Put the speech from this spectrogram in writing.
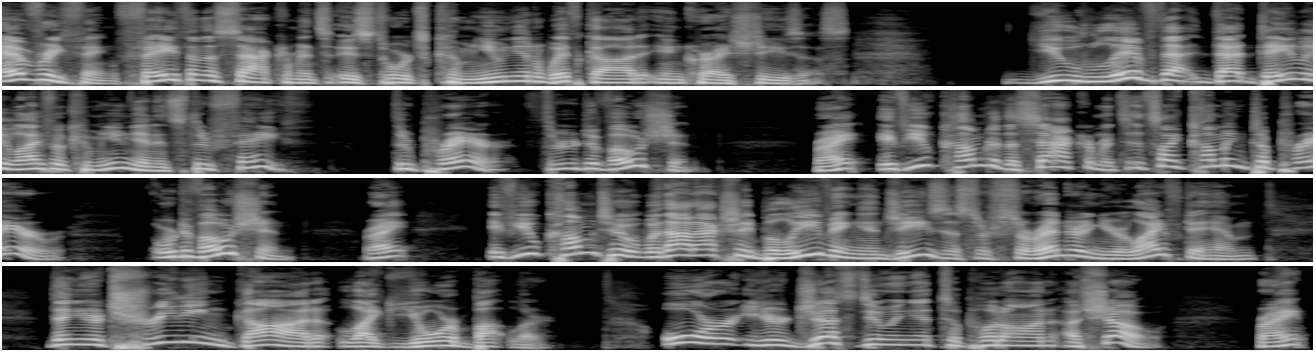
Everything, faith in the sacraments, is towards communion with God in Christ Jesus. You live that that daily life of communion. It's through faith, through prayer, through devotion right? If you come to the sacraments, it's like coming to prayer or devotion, right? If you come to it without actually believing in Jesus or surrendering your life to him, then you're treating God like your butler, or you're just doing it to put on a show, right?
